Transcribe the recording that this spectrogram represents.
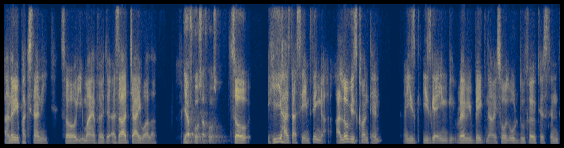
I know you're Pakistani, so you might have heard of Azad Chaiwala. Yeah, of course, of course. So he has that same thing. I love his content. He's he's getting very big now. It's all Urdu focused and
